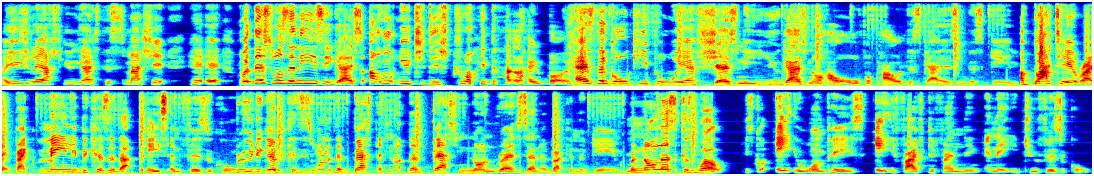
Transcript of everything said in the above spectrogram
I usually ask you guys to smash it, hit it, but this wasn't easy, guys. So I want you to destroy that like button. As the goalkeeper, we have Szczesny. You guys know how overpowered this guy is in this game. Abate right back, mainly because of that pace and physical. Rudiger, because he's one of the best, if not the best non-red centre back in the game. Manolas, because well, he's got 81 pace, 85 defending, and 82 physical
